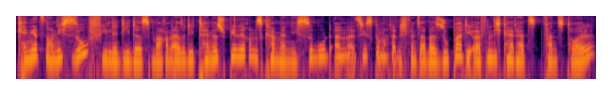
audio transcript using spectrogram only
kenne jetzt noch nicht so viele, die das machen. Also die Tennisspielerin, das kam ja nicht so gut an, als sie es gemacht hat. Ich finde es aber super. Die Öffentlichkeit fand es toll.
